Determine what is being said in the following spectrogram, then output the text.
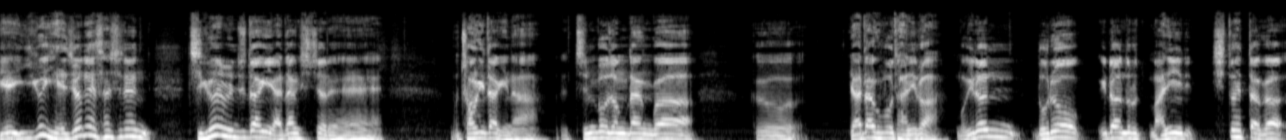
예, 이거 예전에 사실은 지금의 민주당이 야당 시절에 뭐 정의당이나 진보 정당과 그 야당 후보 단일화 뭐 이런 노력 일환으로 많이 시도했다가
